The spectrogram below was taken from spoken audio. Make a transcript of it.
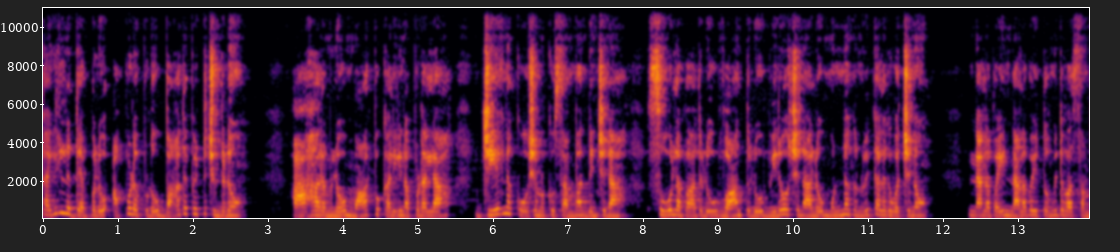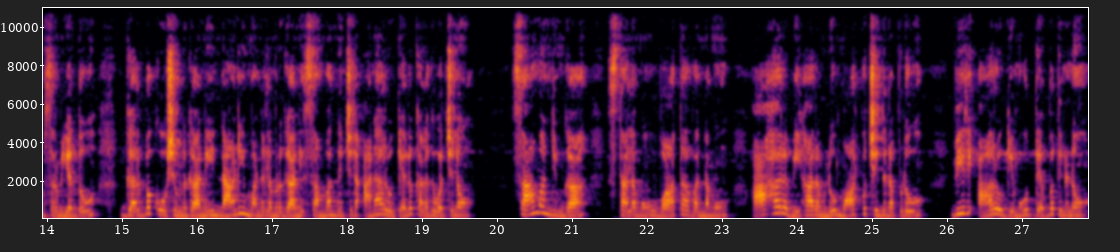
తగిలిన దెబ్బలు అప్పుడప్పుడు బాధ పెట్టుచుండును. ఆహారంలో మార్పు కలిగినప్పుడల్లా జీర్ణకోశముకు సంబంధించిన శూలబాధలు వాంతులు విరోచనాలు మున్నగను కలగవచ్చును. నలభై నలభై తొమ్మిదవ సంవత్సరం ఎందు గర్భకోశమును గాని నాడీ మండలమును గాని సంబంధించిన అనారోగ్యాలు కలగవచ్చును. సామాన్యంగా స్థలము వాతావరణము ఆహార విహారములు మార్పు చెందినప్పుడు వీరి ఆరోగ్యము దెబ్బతినను.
